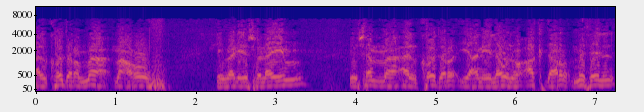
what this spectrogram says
الكدر ما معروف لبني سليم يسمى الكدر يعني لونه أكدر مثل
